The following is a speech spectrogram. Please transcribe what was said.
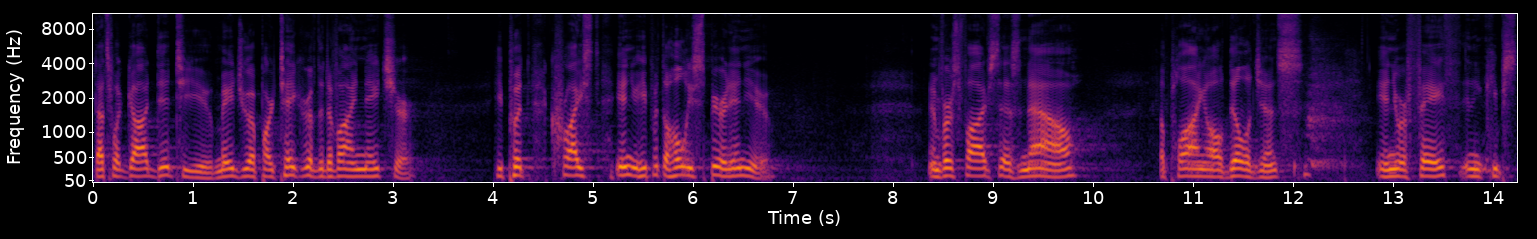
that's what God did to you, made you a partaker of the divine nature. He put Christ in you, He put the Holy Spirit in you. And verse 5 says, Now, applying all diligence in your faith, and He keeps,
